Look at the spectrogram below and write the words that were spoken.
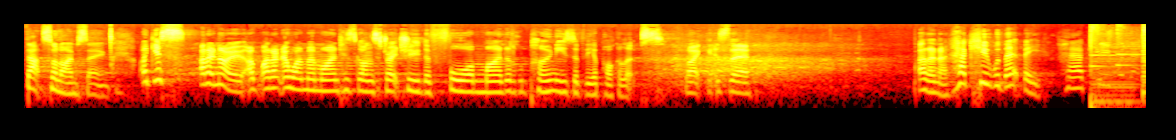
That's all I'm saying. I guess, I don't know. I, I don't know why my mind has gone straight to the four My Little Ponies of the apocalypse. Like, is there. I don't know. How cute would that be? How cute would that be?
